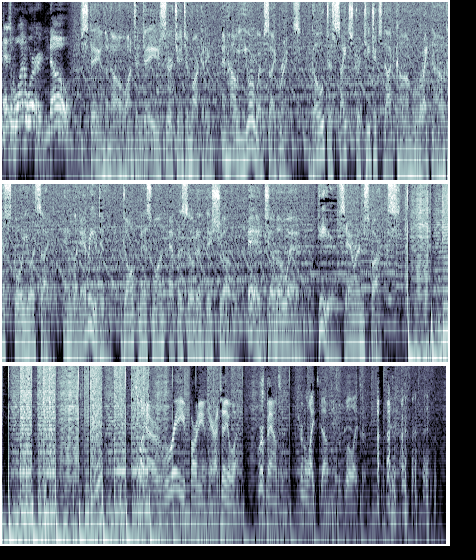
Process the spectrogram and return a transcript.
It's one word, no. Stay in the know on today's search engine marketing and how your website ranks. Go to sitestrategics.com right now to score your site. And whatever you do, don't miss one episode of this show. Edge of the Web. Here's Erin Sparks. It's like a rave party in here. I tell you what, we're bouncing. Turn the lights down, put some glow lights in.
